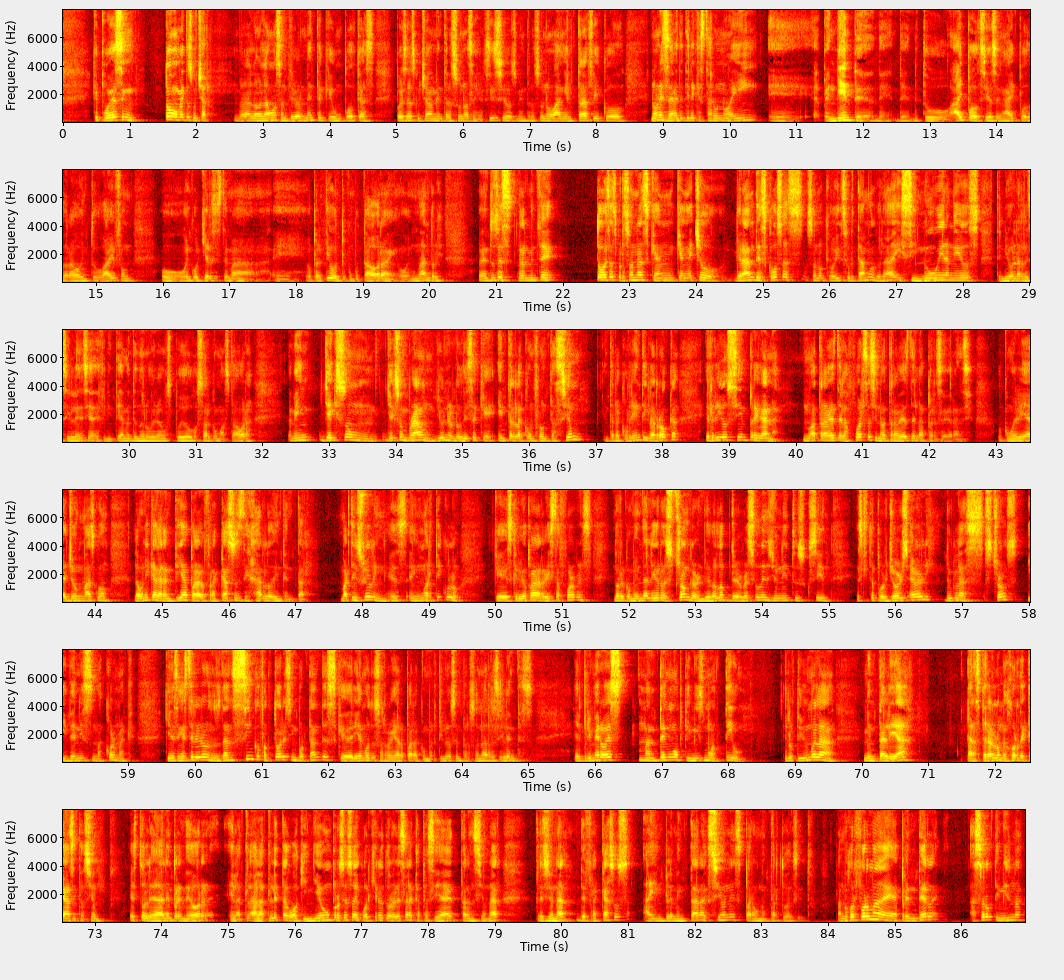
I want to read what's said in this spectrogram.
que puedes en todo momento escuchar. ¿verdad? Lo hablamos anteriormente que un podcast puede ser escuchado mientras uno hace ejercicios, mientras uno va en el tráfico. No necesariamente tiene que estar uno ahí eh, pendiente de, de, de, tu iPod, si es en iPod o en tu iPhone o en cualquier sistema eh, operativo, en tu computadora o en un Android. Entonces, realmente todas esas personas que han, que han hecho grandes cosas son lo que hoy disfrutamos, ¿verdad? Y si no hubieran ellos tenido la resiliencia, definitivamente no lo hubiéramos podido gozar como hasta ahora. También Jackson, Jackson Brown Jr. nos dice que entre la confrontación, entre la corriente y la roca, el río siempre gana, no a través de la fuerza, sino a través de la perseverancia. O como diría John Maxwell, la única garantía para el fracaso es dejarlo de intentar. Martin Swilling es en un artículo que escribió para la revista Forbes, nos recomienda el libro Stronger, Develop the Resilience You Need to Succeed, escrito por George Everly, Douglas Strauss y Dennis McCormack, quienes en este libro nos dan cinco factores importantes que deberíamos desarrollar para convertirnos en personas resilientes. El primero es mantener un optimismo activo. El optimismo es la mentalidad para esperar lo mejor de cada situación. Esto le da al emprendedor, al atleta o a quien lleva un proceso de cualquier naturaleza la capacidad de transicionar transicionar de fracasos a implementar acciones para aumentar tu éxito. La mejor forma de aprender a ser optimista,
